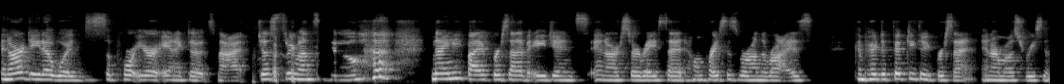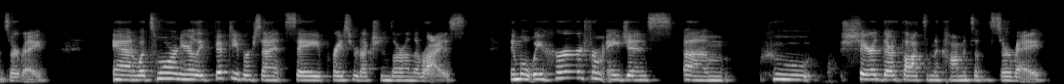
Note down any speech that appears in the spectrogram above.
And our data would support your anecdotes, Matt. Just three months ago, 95% of agents in our survey said home prices were on the rise, compared to 53% in our most recent survey. And what's more, nearly 50% say price reductions are on the rise. And what we heard from agents um, who shared their thoughts in the comments of the survey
